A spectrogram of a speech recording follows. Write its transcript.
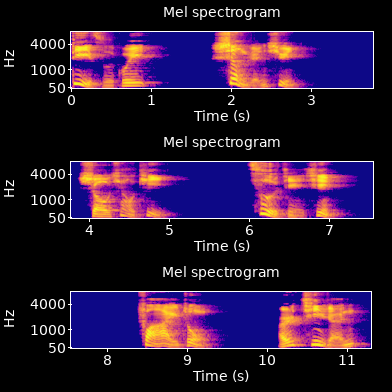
《弟子规》圣人训：首孝悌，次谨信，泛爱众，而亲仁，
